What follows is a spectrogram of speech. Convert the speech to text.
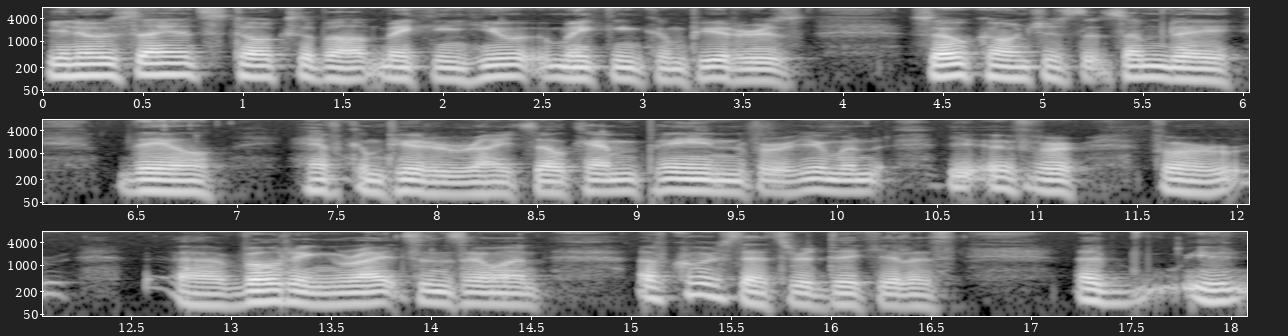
You know, science talks about making, hu- making computers so conscious that someday they'll have computer rights. They'll campaign for human, for, for uh, voting rights and so on. Of course, that's ridiculous. Uh, you,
